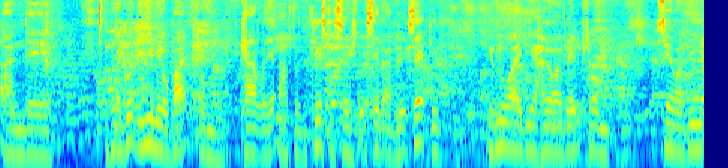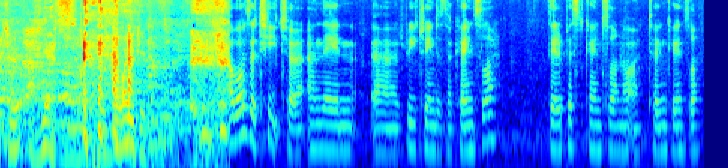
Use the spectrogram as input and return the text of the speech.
And uh, when I got the email back from Carly after the taster session to say that I've been accepted, you've no idea how I went from c'est la vie to yes, I was delighted. I was a teacher and then uh, retrained as a counsellor, therapist counsellor, not a town counsellor.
